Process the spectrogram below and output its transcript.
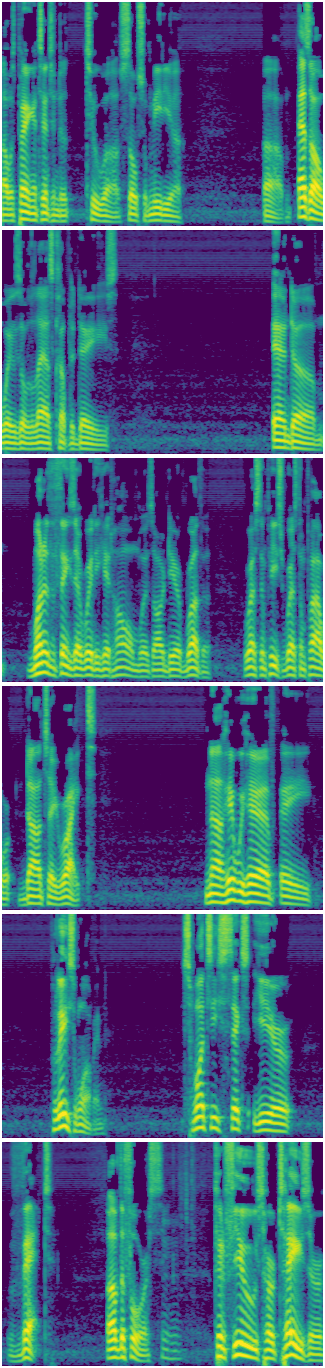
I was paying attention to to uh, social media um, as always over the last couple of days, and um, one of the things that really hit home was our dear brother, rest in peace, rest in power, Daunte Wright. Now here we have a police woman, twenty six year vet of the force mm-hmm. confused her taser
